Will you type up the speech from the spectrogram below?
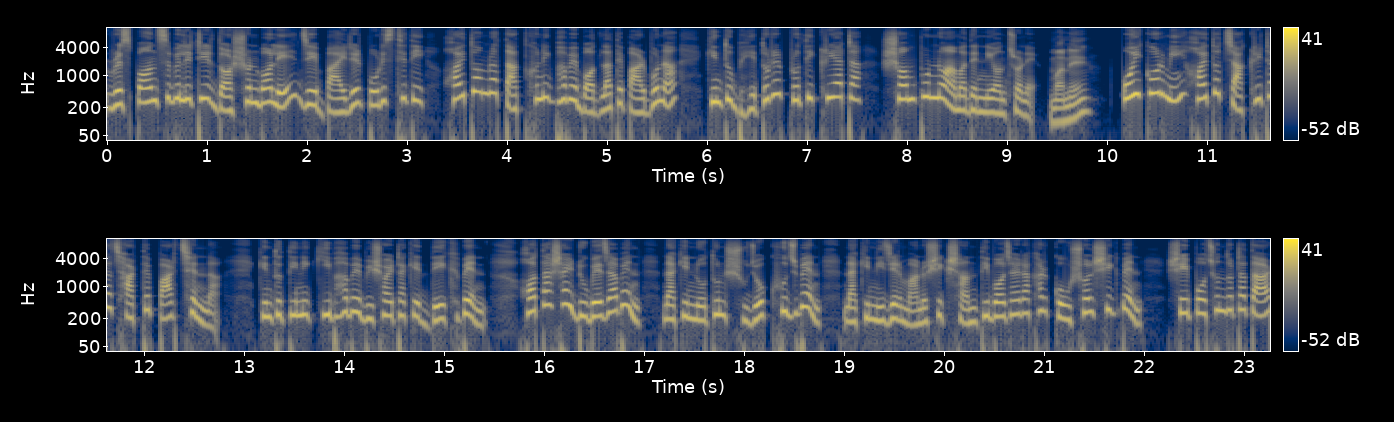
রেসপন্সিবিলিটির দর্শন বলে যে বাইরের পরিস্থিতি হয়তো আমরা তাৎক্ষণিকভাবে বদলাতে পারব না কিন্তু ভেতরের প্রতিক্রিয়াটা সম্পূর্ণ আমাদের নিয়ন্ত্রণে। মানে? ওই কর্মী হয়তো চাকরিটা ছাড়তে পারছেন না কিন্তু তিনি কীভাবে বিষয়টাকে দেখবেন হতাশায় ডুবে যাবেন নাকি নতুন সুযোগ খুঁজবেন নাকি নিজের মানসিক শান্তি বজায় রাখার কৌশল শিখবেন সেই পছন্দটা তার?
